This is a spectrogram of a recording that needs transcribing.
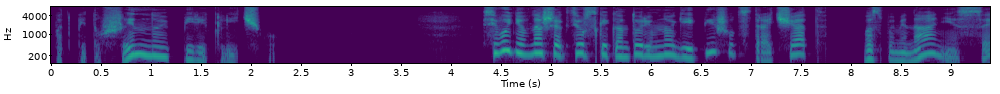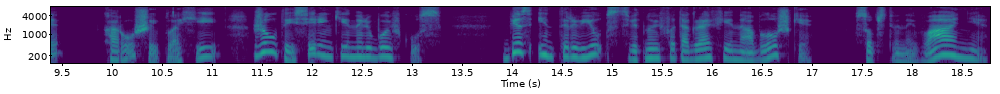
под петушинную перекличку. Сегодня в нашей актерской конторе многие пишут, строчат воспоминания, эссе, хорошие плохие, желтые серенькие на любой вкус. Без интервью с цветной фотографией на обложке, в собственной ванне,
